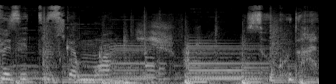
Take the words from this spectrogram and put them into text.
Faisez tous comme moi. So Good Radio.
